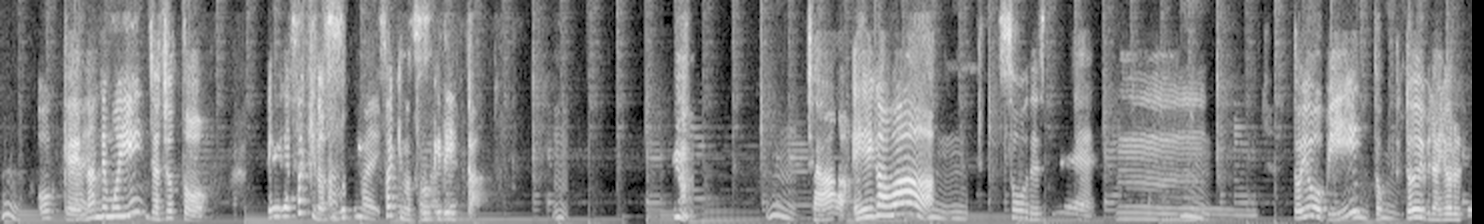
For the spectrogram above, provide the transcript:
うん、オッケー、はい何でもいい？じゃあちょっと、映画さっきの続き、あはいさっきの続きでいいか。うん。うん。うん、じゃあ、映画は、うん、うん、そうですね。うんん。土曜日、とうんうん土曜日の夜と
